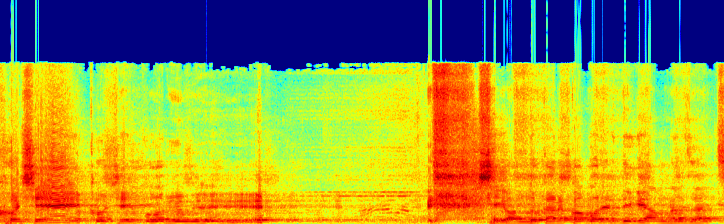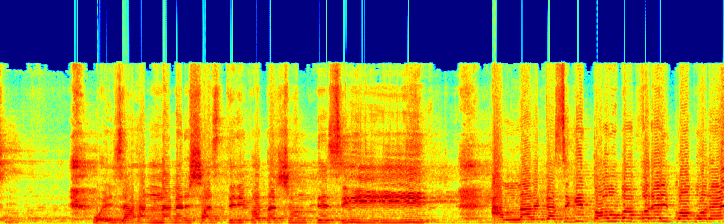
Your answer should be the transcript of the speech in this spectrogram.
খসে খসে পড়বে। সেই অন্ধকার কবরের দিকে আমরা যাচ্ছি। ওই জাহান নামের শাস্তির কথা শুনতেছি। আল্লাহর কাছে কি তওবা করে কবরে?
